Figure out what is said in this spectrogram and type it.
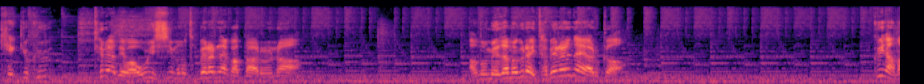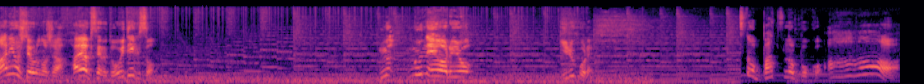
結局テラでは美味しいもの食べられなかったあるな。あの目玉ぐらい食べられないあるか。クイナ何をしてるのじゃ早くせぬと置いていくぞ。む胸あるよ。いるこれ。と罰のボコ。ああ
